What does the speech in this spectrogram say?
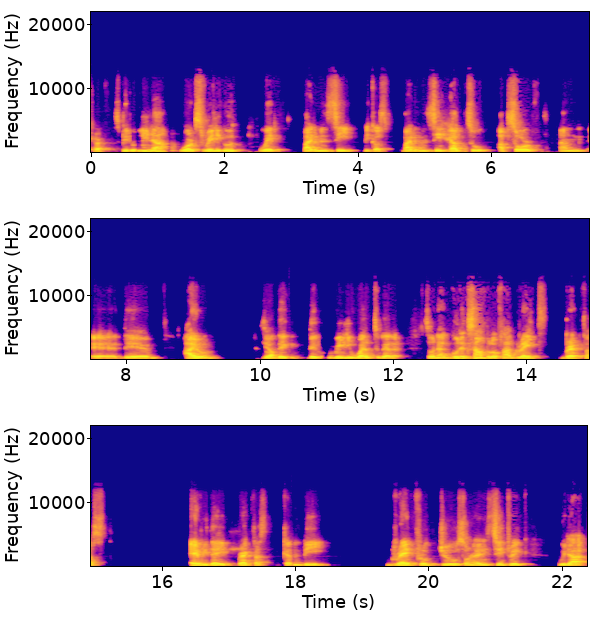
Okay. Spirulina works really good with vitamin C because vitamin C helps to absorb and uh, the iron. So yeah. they, they really well together. So a good example of a great breakfast, everyday breakfast can be grapefruit juice or any citric with a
